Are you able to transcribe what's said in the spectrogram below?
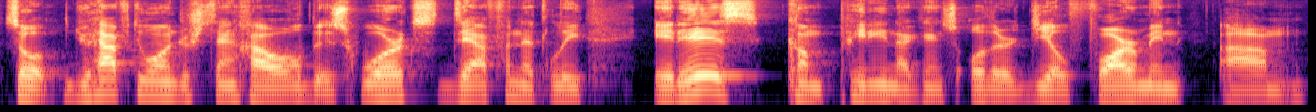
So you have to understand how all this works. Definitely it is competing against other yield farming um,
